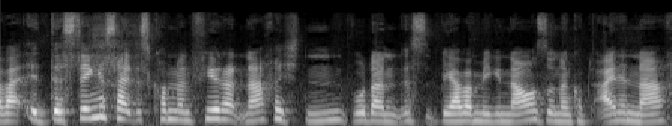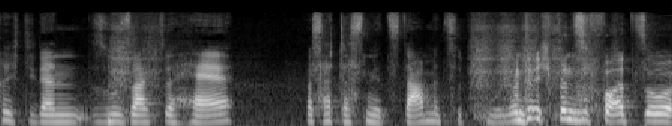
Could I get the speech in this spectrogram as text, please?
Aber äh, das Ding ist halt, es kommen dann 400 Nachrichten, wo dann ist, ja, bei mir genauso, und dann kommt eine Nachricht, die dann so sagt, so, hä, was hat das denn jetzt damit zu tun? Und ich bin sofort so,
